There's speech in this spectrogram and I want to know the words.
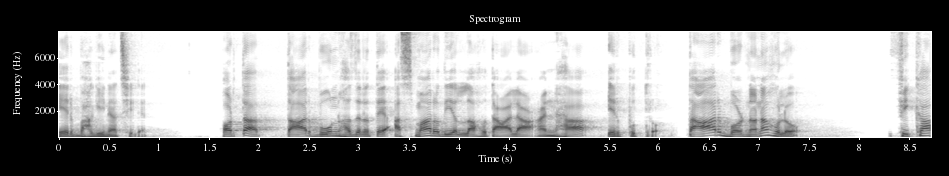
এর ভাগিনা ছিলেন। অর্থাৎ তার বোন হজরতে আসমা রদি আল্লাহ তালা আনহা এর পুত্র। তার বর্ণনা হল ফিকা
